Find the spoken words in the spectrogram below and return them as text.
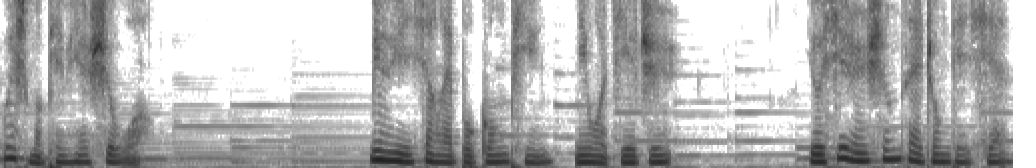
为什么偏偏是我？命运向来不公平，你我皆知。有些人生在终点线，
